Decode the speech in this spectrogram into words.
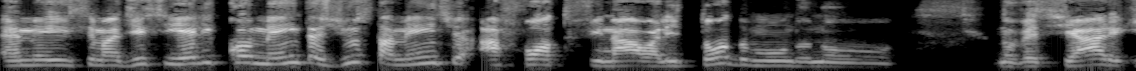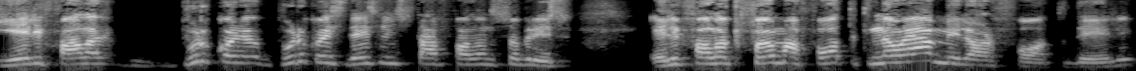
é meio em cima disso. E ele comenta justamente a foto final ali, todo mundo no, no vestiário, e ele fala, por, por coincidência a gente estava falando sobre isso, ele falou que foi uma foto que não é a melhor foto dele,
